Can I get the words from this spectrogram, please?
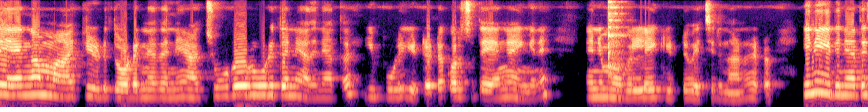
തേങ്ങ മാറ്റിയെടുത്ത ഉടനെ തന്നെ ആ ചൂടോടുകൂടി തന്നെ അതിനകത്ത് ഈ പുളി ഇട്ടിട്ട് കുറച്ച് തേങ്ങ ഇങ്ങനെ അതിന് മുകളിലേക്ക് ഇട്ട് വെച്ചിരുന്നാണ് കേട്ടോ. ഇനി ഇതിനകത്ത്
